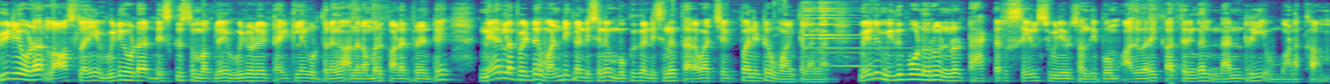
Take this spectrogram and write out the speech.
வீடியோட லாஸ்ட்லையும் வீடியோட டிஸ்கிரிப்ஷன் பாக்ஸ்லையும் வீடியோட டைட்டிலையும் கொடுத்துருங்க. அந்த நம்பருக்கு காண்டாக்ட் பண்ணிட்டு நேரில் போயிட்டு வண்டி கண்டிஷனு புக்கு கண்டிஷனு தரவாக செக் பண்ணிவிட்டு வாங்கிக்கலாங்க. மேலும் இதுபோல் ஒரு இன்னொரு டிராக்டர் சேல்ஸ் வீடியோவில் சந்திப்போம். அதுவரை காத்திருங்கள். நன்றி வணக்கம்.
